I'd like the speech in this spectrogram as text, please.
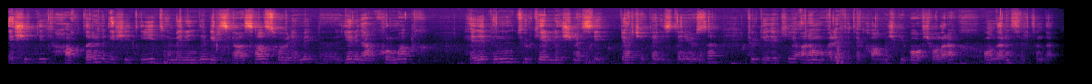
eşitlik, hakların eşitliği temelinde bir siyasal söylemi e, yeniden kurmak, HDP'nin Türkiye'leşmesi gerçekten isteniyorsa Türkiye'deki ana muhalefete kalmış bir borç olarak onların sırtında.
